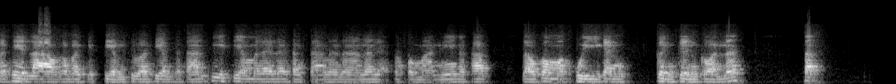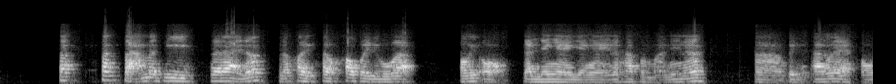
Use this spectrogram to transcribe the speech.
ประเทศลาวกำลังจะเตรียมตัวเตรียมสถานที่เตรียมอะไรอะไรต่างๆนานานั่นแหละประมาณนี้นะครับ เราก็มาคุยกันเกินเกินๆก่อนนะสักสักสักสามนาทีก็ได้เนาะแล้วค่อยเข้าเข้าไปดูว่า เขาออกกันยังไงยังไงนะครับ ประมาณนี้นะ อ่า เป็นครั้งแรกของ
